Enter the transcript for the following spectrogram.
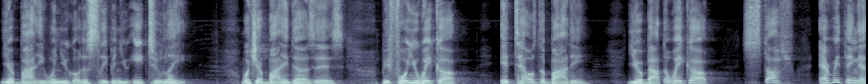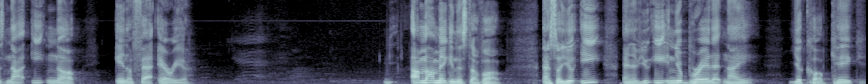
your body, when you go to sleep and you eat too late, what your body does is before you wake up, it tells the body you're about to wake up, stuff everything that's not eaten up in a fat area. I'm not making this stuff up. And so you eat, and if you're eating your bread at night, your cupcake,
